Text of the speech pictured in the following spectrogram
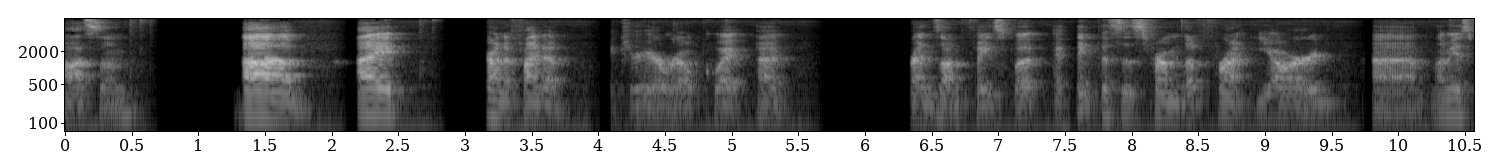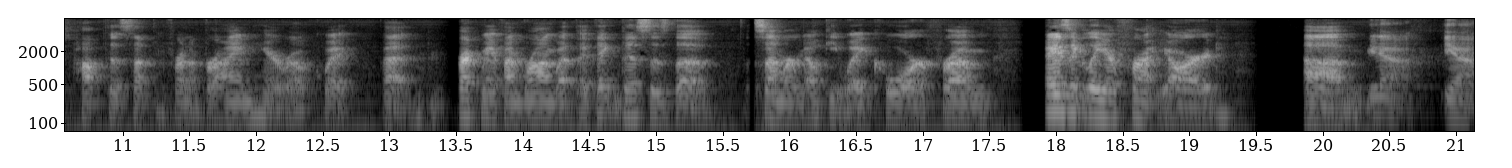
awesome. Um, I trying to find a picture here real quick. Uh, friends on Facebook. I think this is from the front yard. Um, let me just pop this up in front of Bryan here real quick. But correct me if I'm wrong, but I think this is the, the summer Milky Way core from basically your front yard. Um, yeah, yeah,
